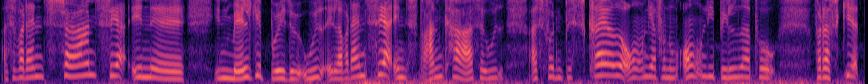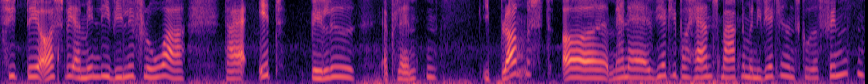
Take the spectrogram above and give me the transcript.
Altså, hvordan søren ser en, øh, en mælkebøtte ud, eller hvordan ser en strandkarse ud. Altså, få den beskrevet ordentligt, og få nogle ordentlige billeder på. For der sker tit det også ved almindelige vilde floraer. Der er et billede af planten i blomst, og man er virkelig på herrens mark, når man i virkeligheden skal ud og finde den.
